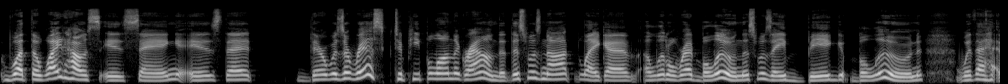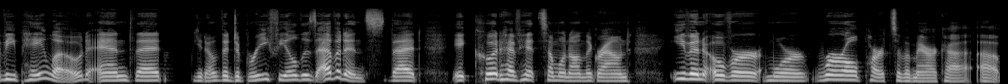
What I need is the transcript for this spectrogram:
What the White House is saying is that there was a risk to people on the ground that this was not like a, a little red balloon. This was a big balloon with a heavy payload, and that, you know, the debris field is evidence that it could have hit someone on the ground, even over more rural parts of America, uh,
